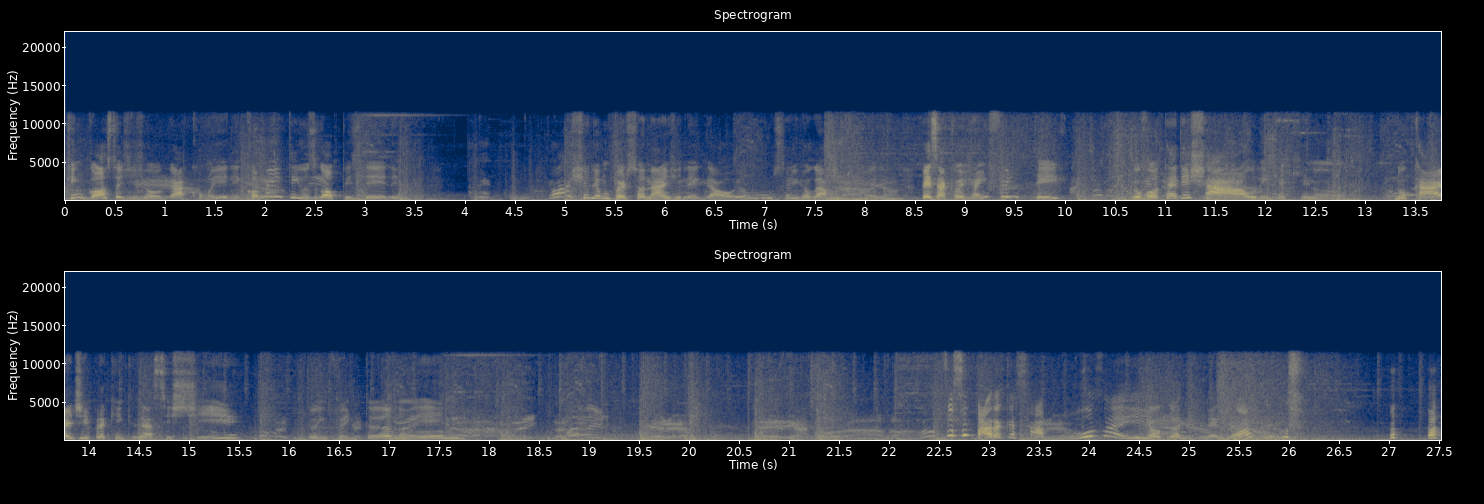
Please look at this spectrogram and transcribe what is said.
quem gosta de jogar com ele, comentem os golpes dele. Eu acho ele um personagem legal. Eu não sei jogar muito com ele. Apesar que eu já enfrentei. Eu vou até deixar o link aqui no, no card pra quem quiser assistir. Eu enfrentando ele. Você para com essa blusa aí jogando esse negócio?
